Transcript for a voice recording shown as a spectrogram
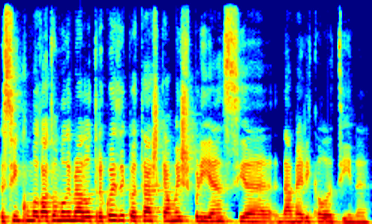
Assim como agora estou-me a lembrar de outra coisa que eu até acho que há uma experiência na América Latina,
